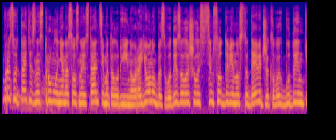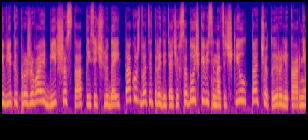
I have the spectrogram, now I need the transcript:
В результаті знеструмлення насосної станції металургійного району без води залишились 799 житлових будинків, в яких проживає більше 100 тисяч людей. Також 23 дитячих садочки, 18 шкіл та 4 лікарні.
